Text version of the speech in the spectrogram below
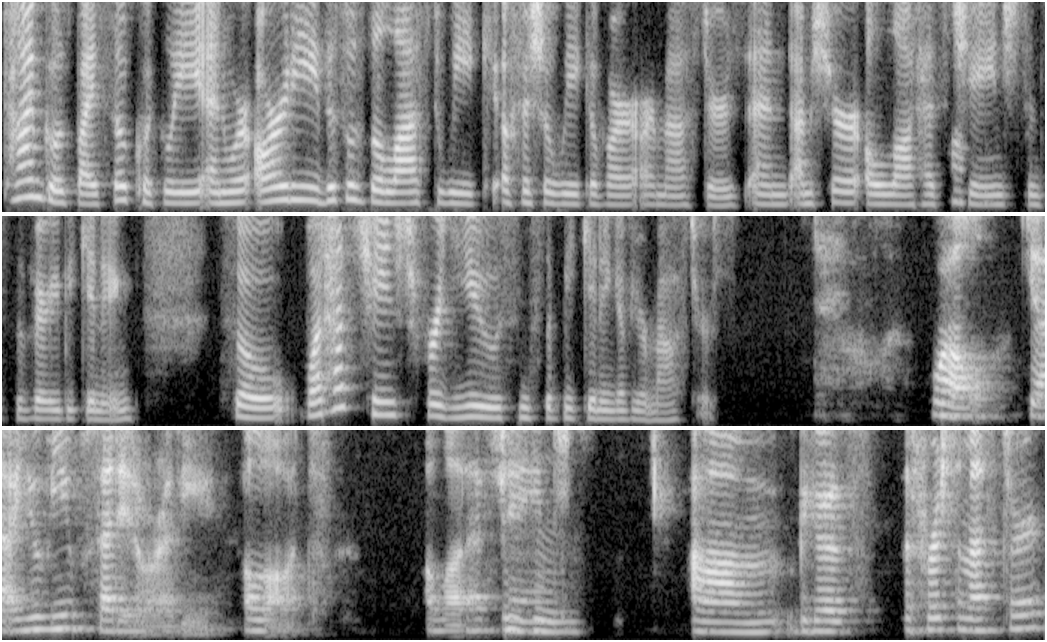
time goes by so quickly, and we're already. This was the last week, official week of our our masters, and I'm sure a lot has changed since the very beginning. So, what has changed for you since the beginning of your masters? well, yeah, you've, you've said it already. A lot. A lot has changed. Um, because the first semester,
